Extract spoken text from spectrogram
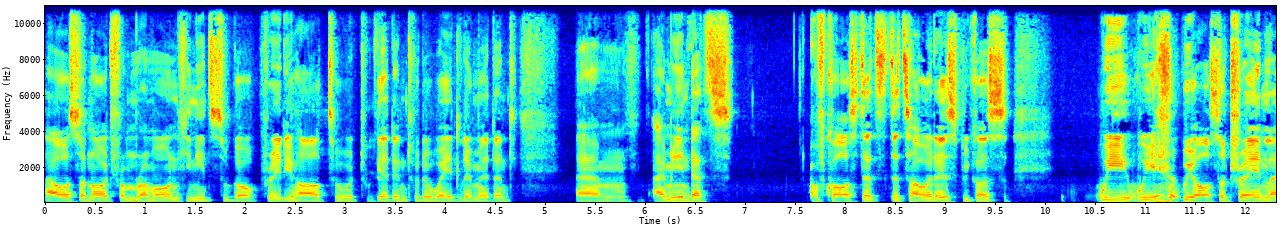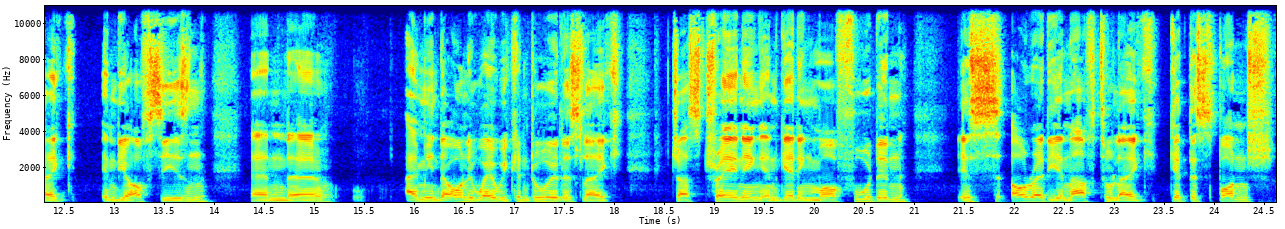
I also know it from Ramon. He needs to go pretty hard to to get into the weight limit, and um, I mean that's of course that's that's how it is because we we we also train like in the off season, and uh, I mean the only way we can do it is like just training and getting more food in is already enough to like get the sponge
